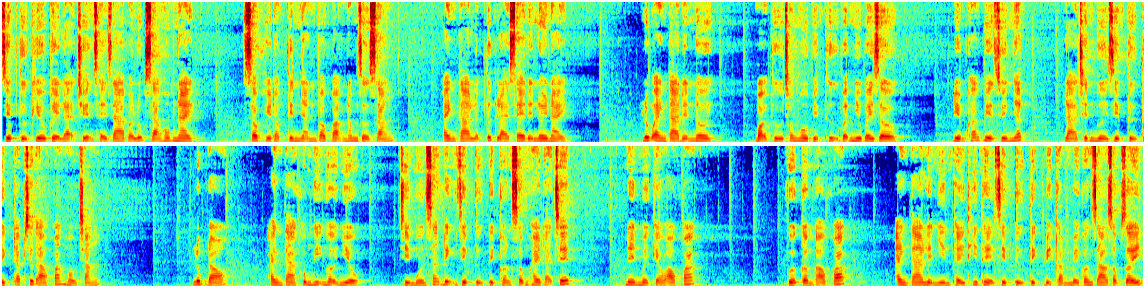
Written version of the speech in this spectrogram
Diệp Tử Kiêu kể lại chuyện xảy ra vào lúc sáng hôm nay. Sau khi đọc tin nhắn vào khoảng 5 giờ sáng, anh ta lập tức lái xe đến nơi này. Lúc anh ta đến nơi, mọi thứ trong ngôi biệt thự vẫn như bây giờ. Điểm khác biệt duy nhất là trên người Diệp Tử Tịch đắp chiếc áo khoác màu trắng. Lúc đó, anh ta không nghĩ ngợi nhiều, chỉ muốn xác định Diệp Tử Tịch còn sống hay đã chết, nên mới kéo áo khoác. Vừa cầm áo khoác, anh ta liền nhìn thấy thi thể Diệp Tử Tịch bị cắm mấy con dao dọc giấy.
